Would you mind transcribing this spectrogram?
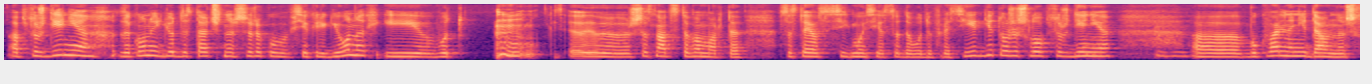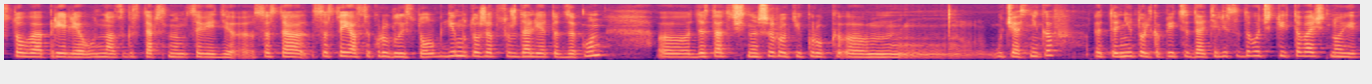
Обсуждение закона идет достаточно широко во всех регионах. И вот 16 э, марта состоялся седьмой съезд садоводов России, где тоже шло обсуждение – Угу. Буквально недавно, 6 апреля, у нас в Государственном совете состоялся круглый стол, где мы тоже обсуждали этот закон. Э, достаточно широкий круг эм, участников. Это не только председатели садоводческих товариществ, но и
